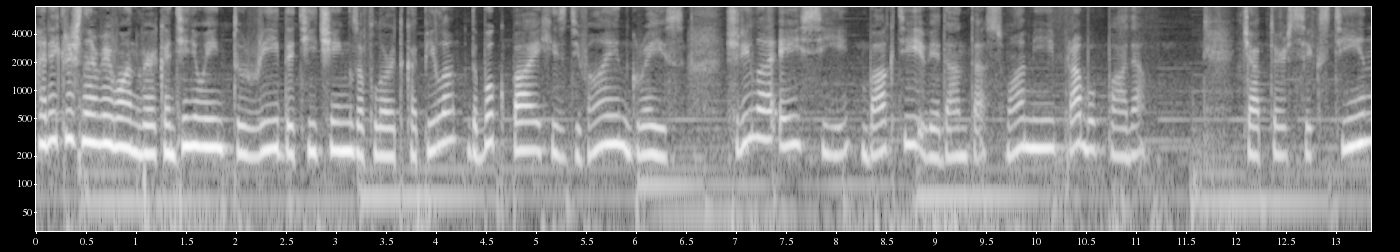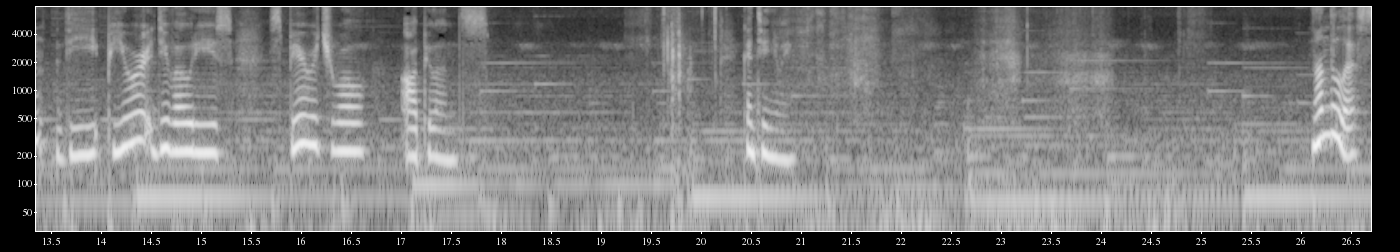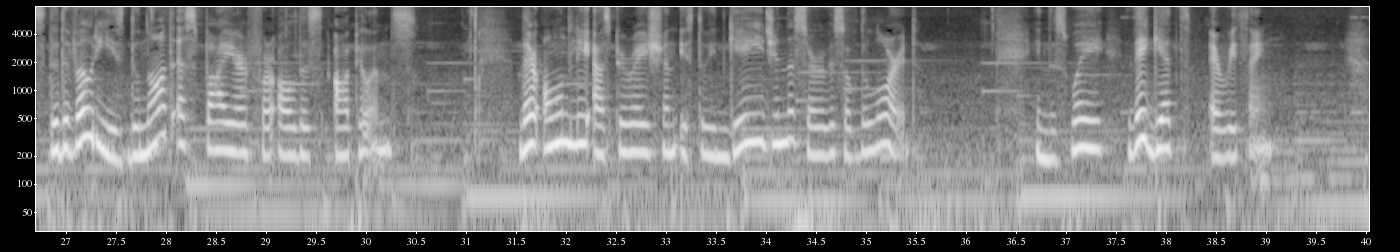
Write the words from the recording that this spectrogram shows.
Hare Krishna, everyone. We're continuing to read the teachings of Lord Kapila, the book by His Divine Grace, Srila A.C. Bhaktivedanta Swami Prabhupada. Chapter 16 The Pure Devotees' Spiritual Opulence. Continuing. Nonetheless, the devotees do not aspire for all this opulence. Their only aspiration is to engage in the service of the Lord. In this way, they get everything.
